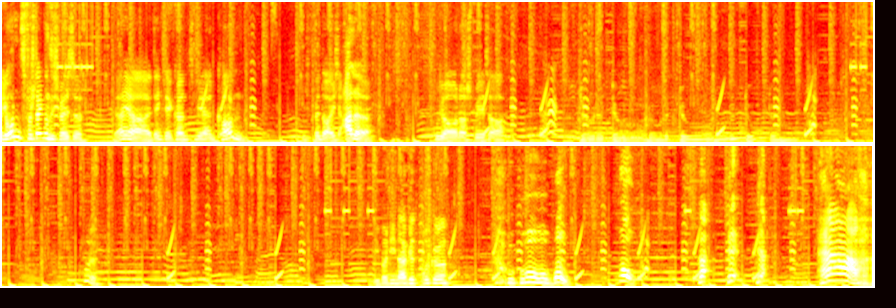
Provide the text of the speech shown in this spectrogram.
Oh, hier unten verstecken sich welche. Ja, ja, denkt ihr könnt mir entkommen. Ich finde euch alle. Früher oder später. Cool. Über die Nuggetbrücke. Oh, wow. Wow. Ha. He, ja. Ha.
